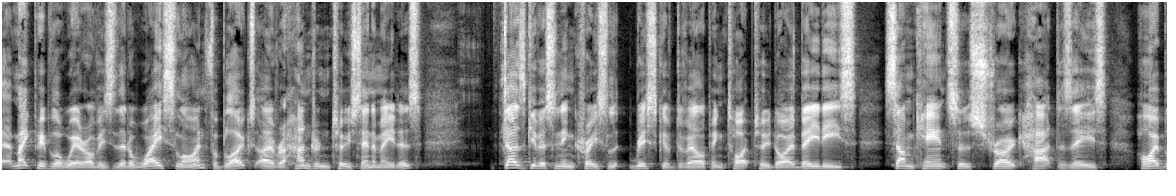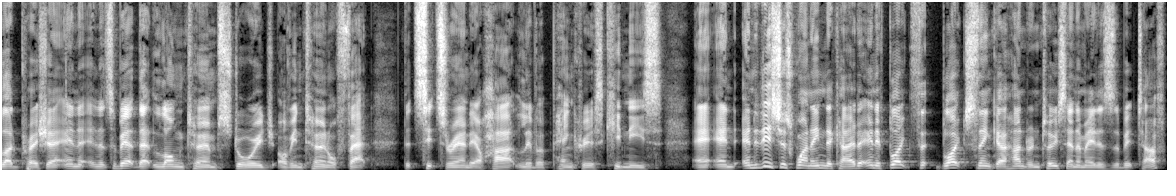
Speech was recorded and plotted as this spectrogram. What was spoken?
uh, make people aware of is that a waistline for blokes over 102 centimetres does give us an increased risk of developing type 2 diabetes, some cancers, stroke, heart disease, high blood pressure, and, and it's about that long term storage of internal fat that sits around our heart, liver, pancreas, kidneys, and, and, and it is just one indicator. And if bloke th- blokes think 102 centimetres is a bit tough,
